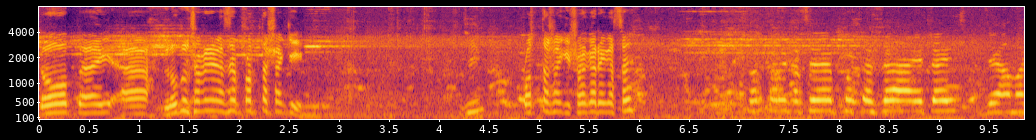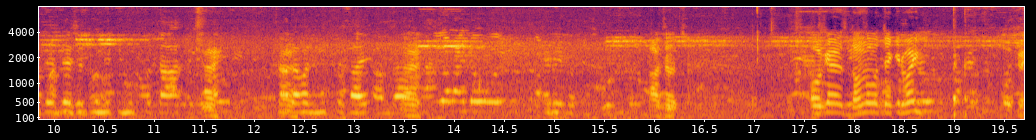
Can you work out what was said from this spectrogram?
তো এই নতুন সরকারের কাছে প্রত্যাশা কি? জি। প্রত্যাশা কি সরকারের কাছে? সরকারের কাছে প্রত্যাশা এটাই যে আমাদের দেশে দুর্নীতি মুক্ত চাই হ্যাঁ। চাঁদাবাজি মুক্ত চাই আমরা হ্যাঁ। আচ্ছা আচ্ছা। ওকে ধন্যবাদ জাকির ভাই। ওকে।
